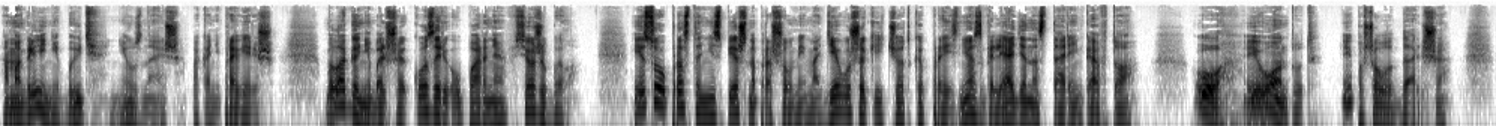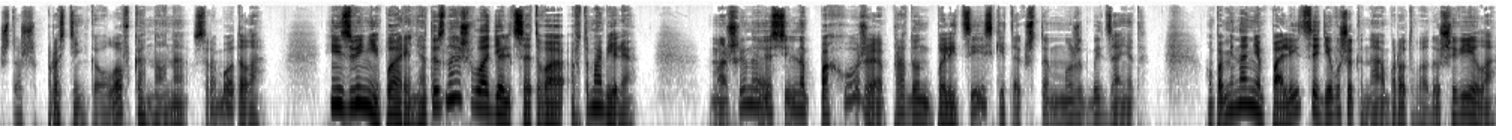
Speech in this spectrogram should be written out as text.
А могли и не быть, не узнаешь, пока не проверишь. Благо, небольшой козырь у парня все же был. Ису просто неспешно прошел мимо девушек и четко произнес, глядя на старенькое авто. «О, и он тут!» И пошел дальше. Что ж, простенькая уловка, но она сработала. «Извини, парень, а ты знаешь владельца этого автомобиля?» Машина сильно похожа, правда он полицейский, так что может быть занят. Упоминание полиции девушек наоборот воодушевило.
